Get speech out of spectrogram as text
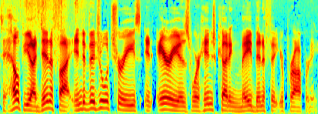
to help you identify individual trees and areas where hinge cutting may benefit your property.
